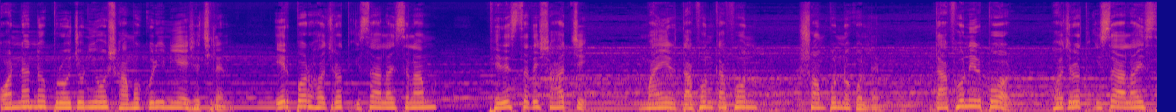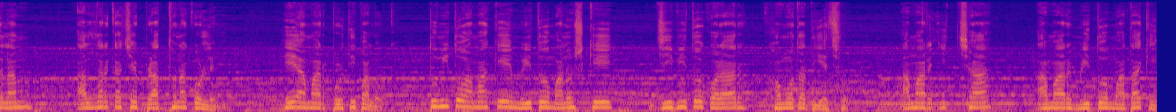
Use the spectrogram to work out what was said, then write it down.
অন্যান্য প্রয়োজনীয় সামগ্রী নিয়ে এসেছিলেন। এরপর হজরত ঈসা আলাইসাল্লাম ফেরেস্তাদের সাহায্যে মায়ের দাফন কাফন সম্পন্ন করলেন। দাফনের পর হজরত ঈসা আলাইসাল্লাম আল্লাহর কাছে প্রার্থনা করলেন, হে আমার প্রতিপালক, তুমি তো আমাকে মৃত মানুষকে জীবিত করার ক্ষমতা দিয়েছ। আমার ইচ্ছা আমার মৃত মাতাকে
